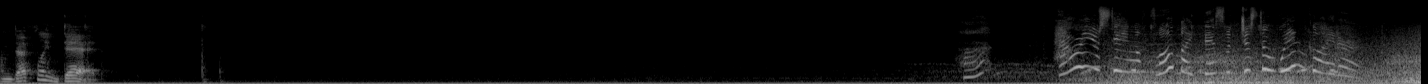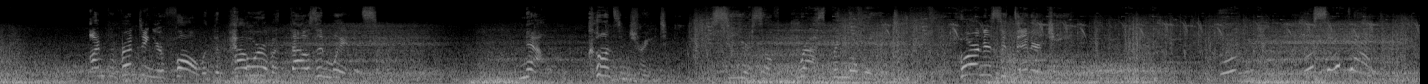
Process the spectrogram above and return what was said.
I'm definitely dead. Huh? How are you staying afloat like this with just a wind glider? I'm preventing your fall with the power of a thousand winds. Now, concentrate. See yourself grasping the wind. Harness its energy. Huh? Who said that?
